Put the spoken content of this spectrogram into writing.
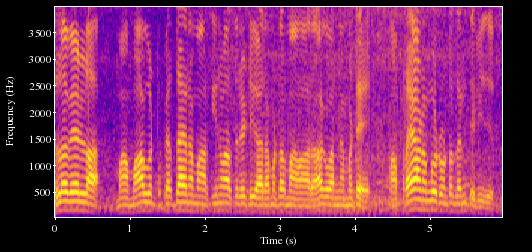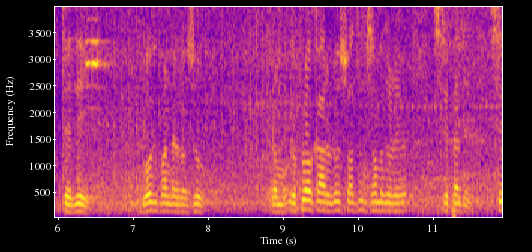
ఎల్లవేళ్ళ మా మాగుంట పెద్ద ఆయన మా శ్రీనివాసరెడ్డి గారు అమ్మట మా రాఘవన్న అమ్మటే మా ప్రయాణం కూడా ఉంటుందని తెలియజేస్తుంది. తేదీ భోగి పండుగ రోజు ప్రము విప్లవకారుడు స్వాతంత్ర సమర్థుడు శ్రీ పెద్ద శ్రీ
